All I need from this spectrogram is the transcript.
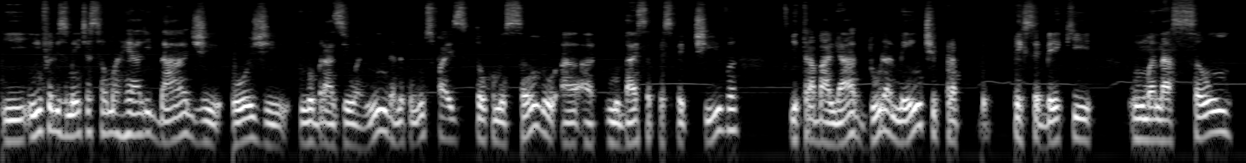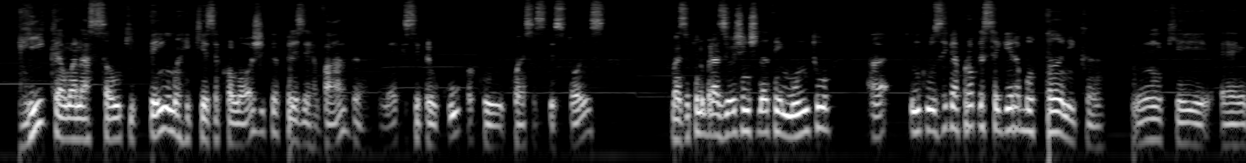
E, infelizmente, essa é uma realidade hoje no Brasil ainda. Né? Tem muitos países que estão começando a, a mudar essa perspectiva e trabalhar duramente para perceber que uma nação rica é uma nação que tem uma riqueza ecológica preservada, né, que se preocupa com, com essas questões. Mas aqui no Brasil a gente ainda tem muito, inclusive a própria cegueira botânica, né, que é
